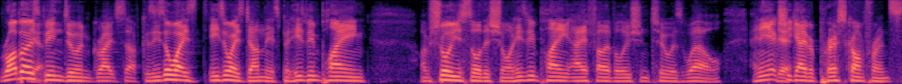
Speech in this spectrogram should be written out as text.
Robbo's Yeah. been doing great stuff because he's always he's always done this, but he's been playing. I'm sure you saw this, Sean. He's been playing AFL Evolution 2 as well. And he actually Yeah. gave a press conference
